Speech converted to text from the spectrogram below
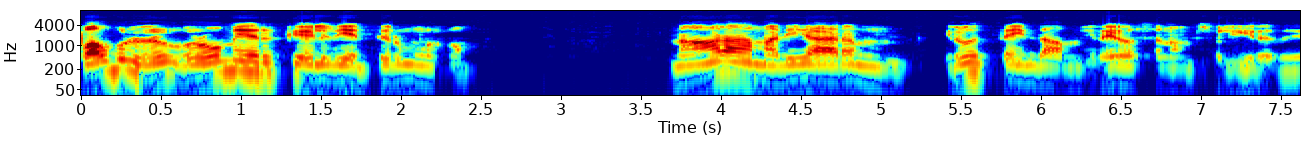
பவுல் ரோமேருக்கு எழுதிய திருமுகம் நாலாம் அதிகாரம் இருபத்தைந்தாம் இறைவசனம் சொல்கிறது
